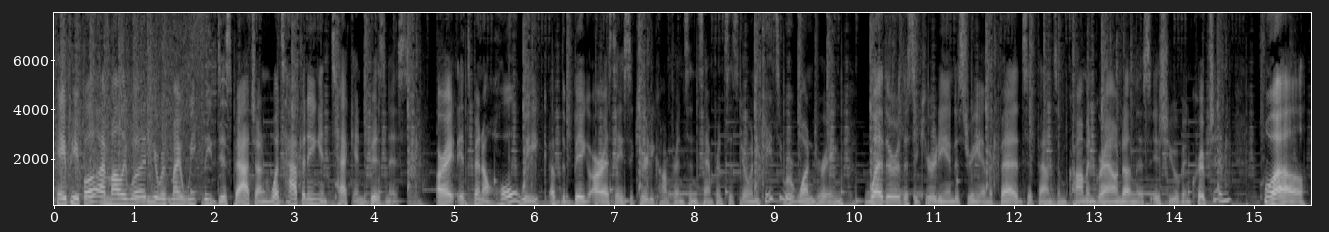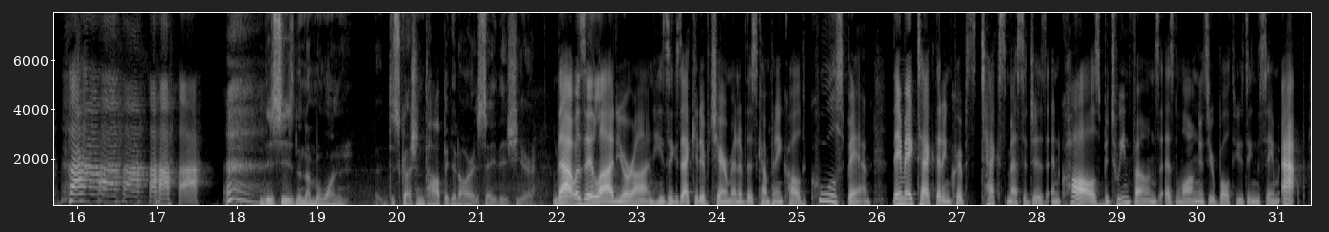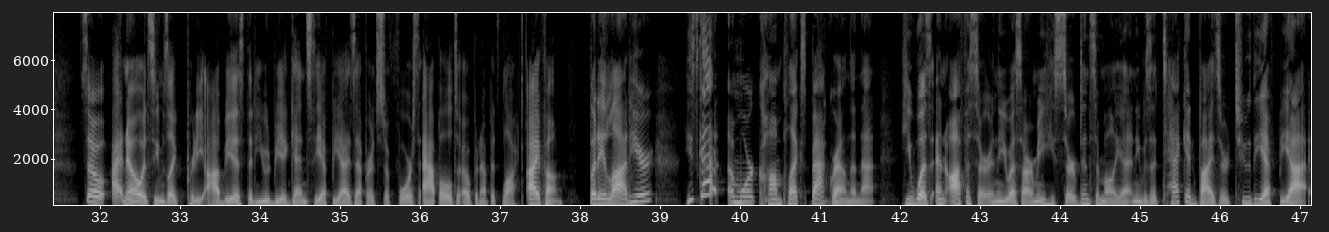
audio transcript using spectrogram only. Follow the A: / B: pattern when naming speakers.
A: Hey people, I'm Molly Wood here with my weekly dispatch on what's happening in tech and business. All right, it's been a whole week of the big RSA security conference in San Francisco. And in case you were wondering whether the security industry and the feds have found some common ground on this issue of encryption, well,
B: This is the number one discussion topic at RSA this year.
A: That was Elad Yoran. He's executive chairman of this company called KoolSpan. They make tech that encrypts text messages and calls between phones as long as you're both using the same app. So I know it seems like pretty obvious that he would be against the FBI's efforts to force Apple to open up its locked iPhone. But Elad here, he's got a more complex background than that. He was an officer in the US Army, he served in Somalia, and he was a tech advisor to the FBI.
